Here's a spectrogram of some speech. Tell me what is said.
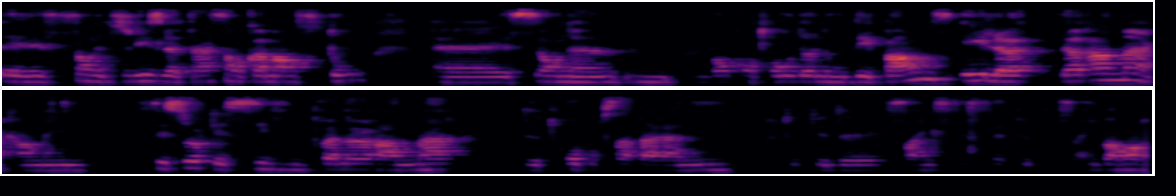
euh, si on utilise le temps, si on commence tôt, si on a un, bon contrôle de nos dépenses et le, rendement quand même. C'est sûr que si vous prenez un rendement de 3% par année plutôt que de 5, 6, 7, 8 il va y avoir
